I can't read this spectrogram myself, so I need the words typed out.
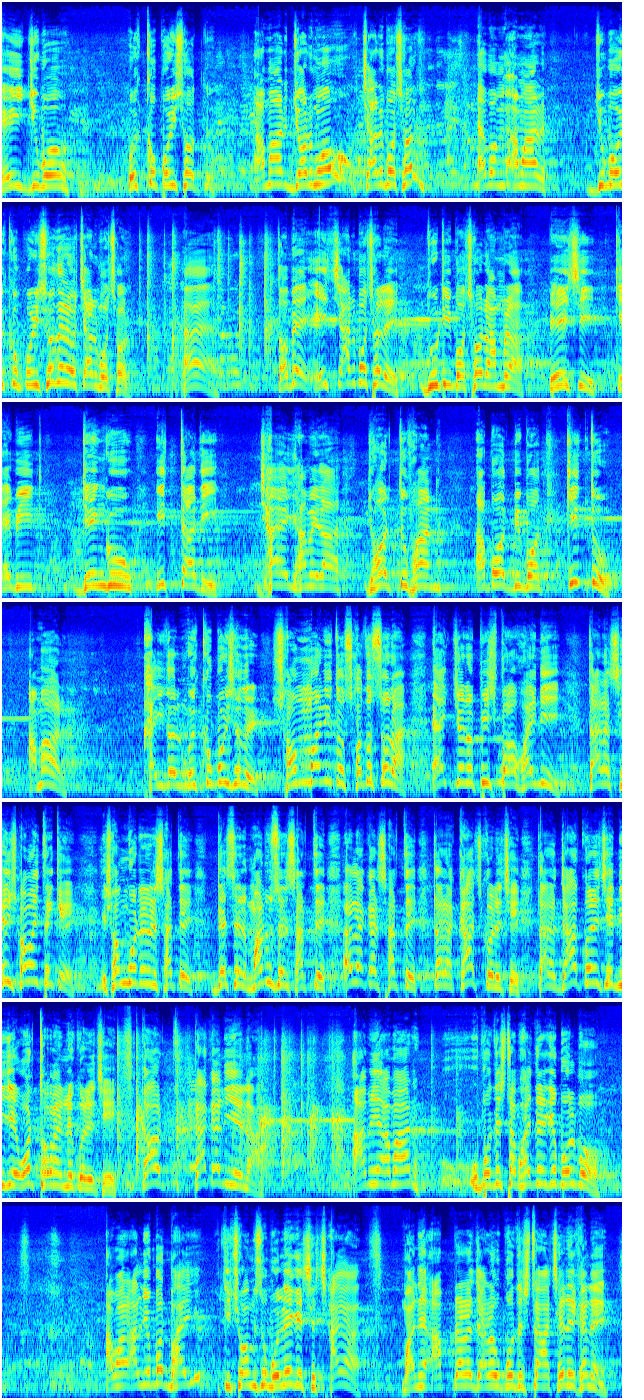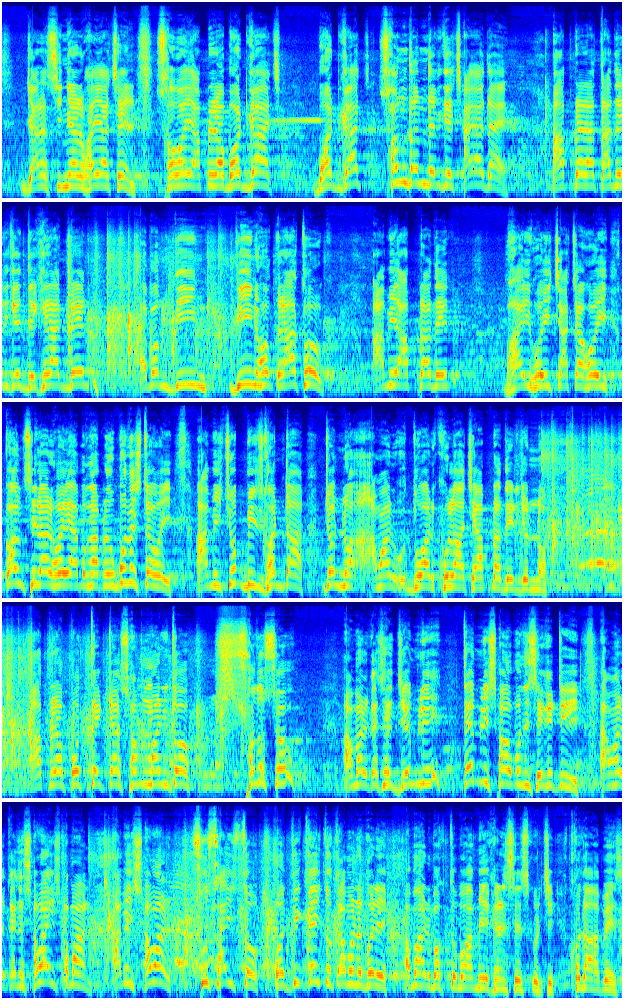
এই যুব ঐক্য পরিষদ আমার জন্ম চার বছর এবং আমার যুব ঐক্য পরিষদেরও চার বছর। হ্যাঁ তবে এই চার বছরে দুটি বছর আমরা পেয়েছি ক্যাবিট, ডেঙ্গু ইত্যাদি, ঝায় ঝামেলা, ঝড় তুফান আপদ বিপদ। কিন্তু আমার খাইদল ঐক্য পরিষদের সম্মানিত সদস্যরা একজনও পিছ পাওয়া হয়নি। তারা সেই সময় থেকে এই সংগঠনের সাথে, দেশের মানুষের স্বার্থে, এলাকার স্বার্থে তারা কাজ করেছে। তারা যা করেছে নিজে অর্থায়নে করেছে। কার টাকা নিয়ে না। আমি আমার উপদেষ্টা ভাইদেরকে বলব, আমার আলিমত ভাই কিছু অংশ বলে গেছে ছায়া। মানে আপনারা যারা উপদেষ্টা আছেন এখানে, যারা সিনিয়র ভাই আছেন, সবাই আপনারা বট গাছ বট গাছ সন্তানদেরকে ছায়া দেয়। আপনারা তাদেরকে দেখে রাখবেন এবং দিন দিন হোক, রাত হোক, আমি আপনাদের ভাই হই, চাচা হই কাউন্সিলর হই এবং আপনার উপদেষ্টা হই, আমি চব্বিশ ঘণ্টা জন্য আমার দুয়ার খোলা আছে আপনাদের জন্য। আপনারা প্রত্যেকটা সম্মানিত সদস্য আমার কাছে যেমনি, তেমনি সভাপতি, সেক্রেটারি, আমার কাছে সবাই সমান। আমি সবার সুস্বাস্থ্য ও দীর্ঘায়িত কামনা করে আমার বক্তব্য আমি এখানে শেষ করছি। খোদা হাফেজ।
